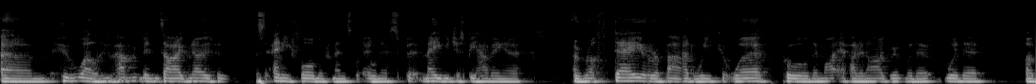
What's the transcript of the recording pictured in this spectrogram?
um, who well who haven't been diagnosed with any form of mental illness, but maybe just be having a, a rough day or a bad week at work, or they might have had an argument with a with a, a,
